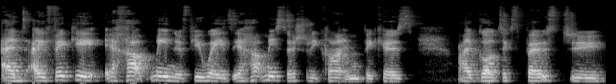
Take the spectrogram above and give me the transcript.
And I think it, it helped me in a few ways. It helped me socially climb because I got exposed to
